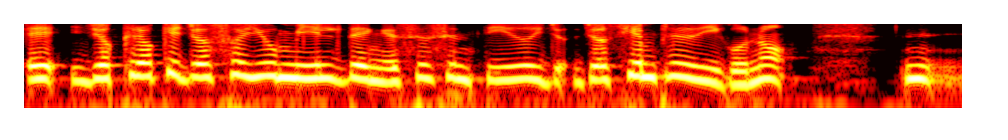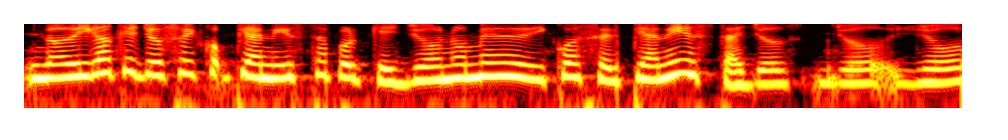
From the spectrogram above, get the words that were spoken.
eh, yo, creo que yo soy humilde en ese sentido y yo, yo siempre digo, no, no diga que yo soy pianista porque yo no me dedico a ser pianista, yo, yo, yo,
